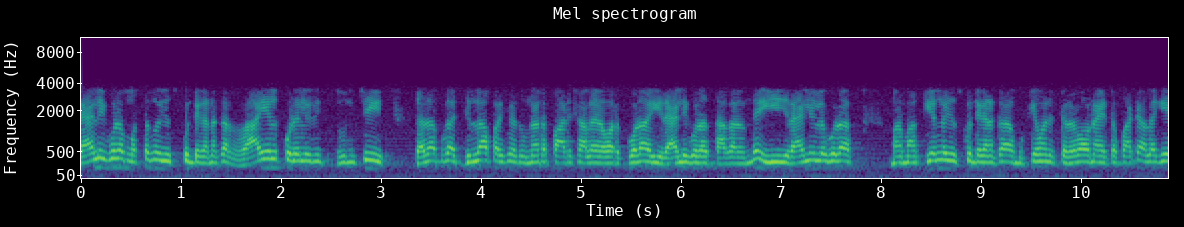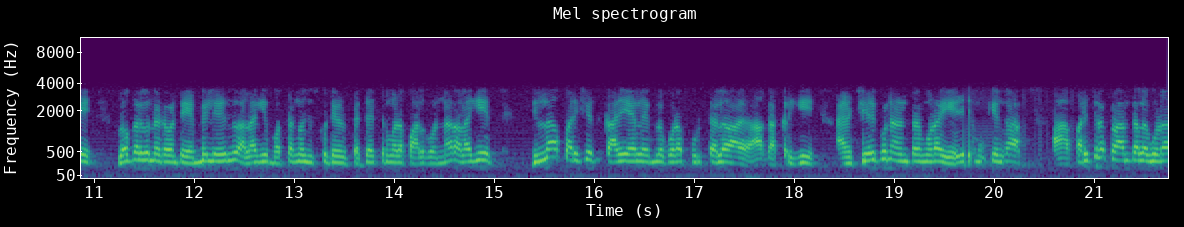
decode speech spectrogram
ర్యాలీ కూడా మొత్తంగా చూసుకుంటే కనుక రాయల్ కొడలి నుంచి దాదాపుగా జిల్లా పరిషత్ ఉన్నత పాఠశాల వరకు కూడా ఈ ర్యాలీ కూడా సాగనుంది. ఈ ర్యాలీలో కూడా మనం ముఖ్యంగా చూసుకుంటే కనుక ముఖ్యమంత్రి చంద్రబాబు నాయుడుతో పాటు అలాగే లోకల్గా ఉన్నటువంటి ఎమ్మెల్యేలు అలాగే మొత్తంగా చూసుకుంటే పెద్ద ఎత్తున కూడా పాల్గొన్నారు. అలాగే జిల్లా పరిషత్ కార్యాలయంలో కూడా పూర్తిలో అక్కడికి ఆయన చేరుకున్న అనంతరం కూడా ఏదైతే ముఖ్యంగా ఆ పరిసర ప్రాంతాల్లో కూడా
